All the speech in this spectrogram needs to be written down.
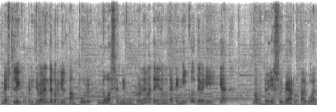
Me explico, principalmente porque el Pampur no va a ser ningún problema, teniendo en cuenta que Nico debería. Vamos, debería swipearlo, tal cual.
